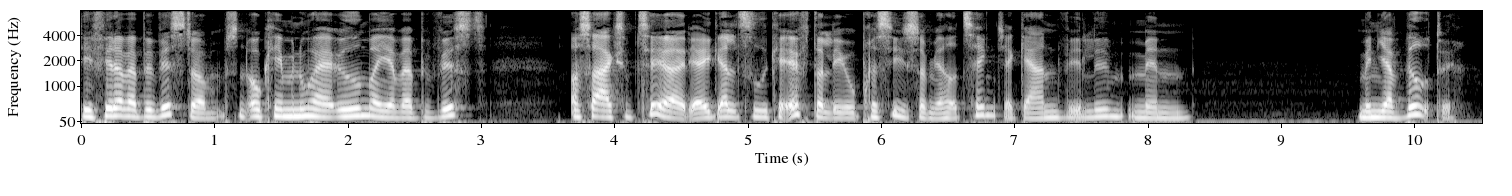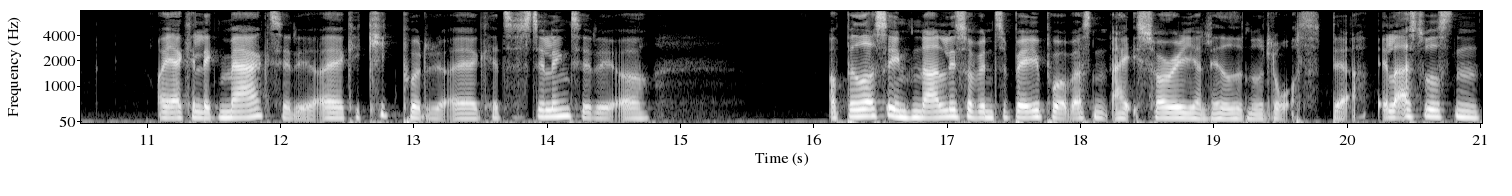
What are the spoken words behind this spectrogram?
det er fedt at være bevidst om, sådan okay, men nu har jeg øvet mig i at være bevidst, og så acceptere, at jeg ikke altid kan efterleve præcis som jeg havde tænkt, jeg gerne ville, men, men jeg ved det, og jeg kan lægge mærke til det, og jeg kan kigge på det, og jeg kan tage stilling til det, og, og bedre sent end aldrig så vende tilbage på at være sådan, ej, sorry, jeg lavede noget lort der. Eller altså, du ved sådan,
